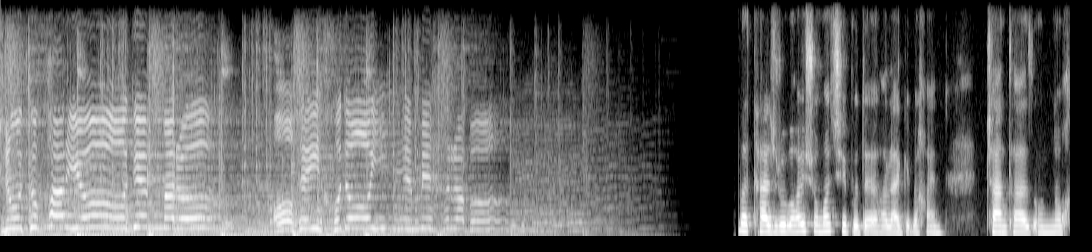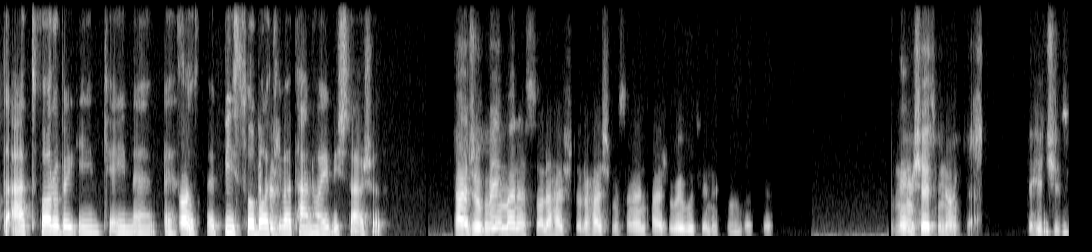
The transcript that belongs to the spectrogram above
بشنو تو فریاد مرا. آهی خدای مهربان. و تجربه های شما چی بوده؟ حالا اگه بخواین چند تا از اون نقطه اطفا رو بگین که این احساس بی ثباتی و تنهایی بیشتر شده. تجربه من از سال 88 مثلا تجربه بود که نشون داد که نمیشه اطمینان کرد به هیچ چیز.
